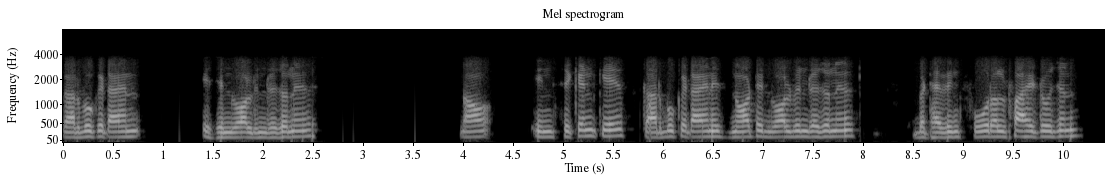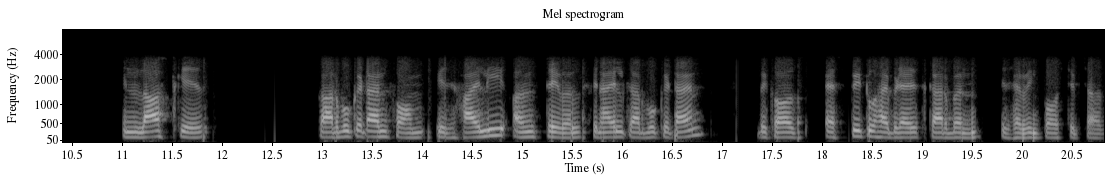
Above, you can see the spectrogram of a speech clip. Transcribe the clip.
carbocation is involved in resonance. Now in second case carbocation is not involved in resonance but having 4 alpha hydrogen. In last case carbocation form is highly unstable phenyl carbocation because sp2 hybridized carbon is having positive charge.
